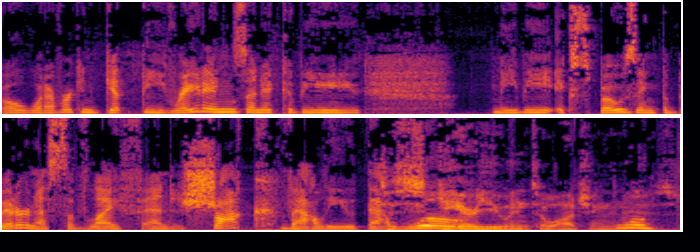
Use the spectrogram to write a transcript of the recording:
oh, whatever can get the ratings and it could be maybe exposing the bitterness of life and shock value that to will scare you into watching the will news.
